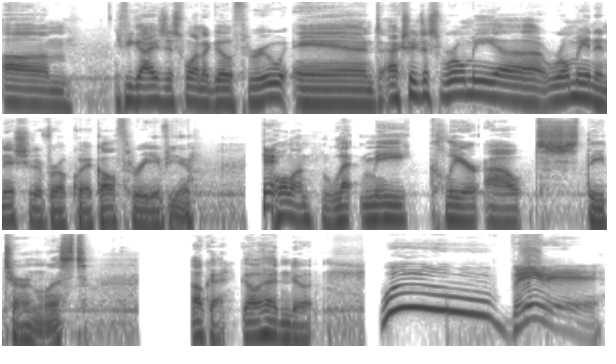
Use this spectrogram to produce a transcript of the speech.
um, if you guys just want to go through and actually just roll me, uh, roll me an initiative real quick, all three of you. Okay. Hold on, let me clear out the turn list. Okay, go ahead and do it. Woo, baby.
